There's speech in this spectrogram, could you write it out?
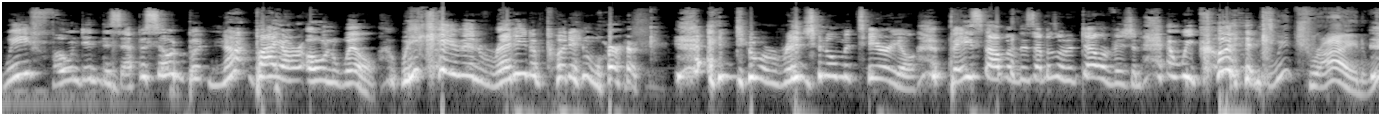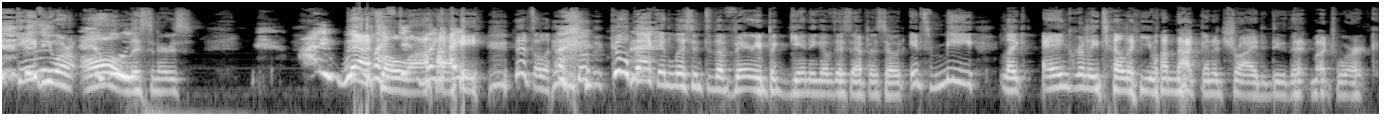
we phoned in this episode, but not by our own will. We came in ready to put in work and do original material based off of this episode of television, and we couldn't. We tried. We gave you our all, We- listeners. I we That's a it lie. like I That's a lie. Go, go back and listen to the very beginning of this episode. It's me, like, angrily telling you I'm not going to try to do that much work.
